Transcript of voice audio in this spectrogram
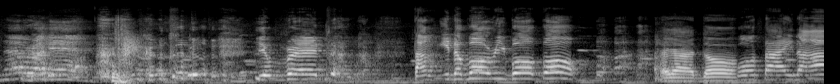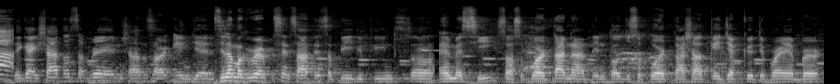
Never again. Yung bread. Tang ina mo, Ribobo! Agado. Botay na ka! Hey guys, shoutout sa Bren, shoutout sa Archangel. Sila mag-represent sa atin sa Philippines. So, MSC. So, supporta natin. Todo suporta. Shout kay Jeff Cutie Forever.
